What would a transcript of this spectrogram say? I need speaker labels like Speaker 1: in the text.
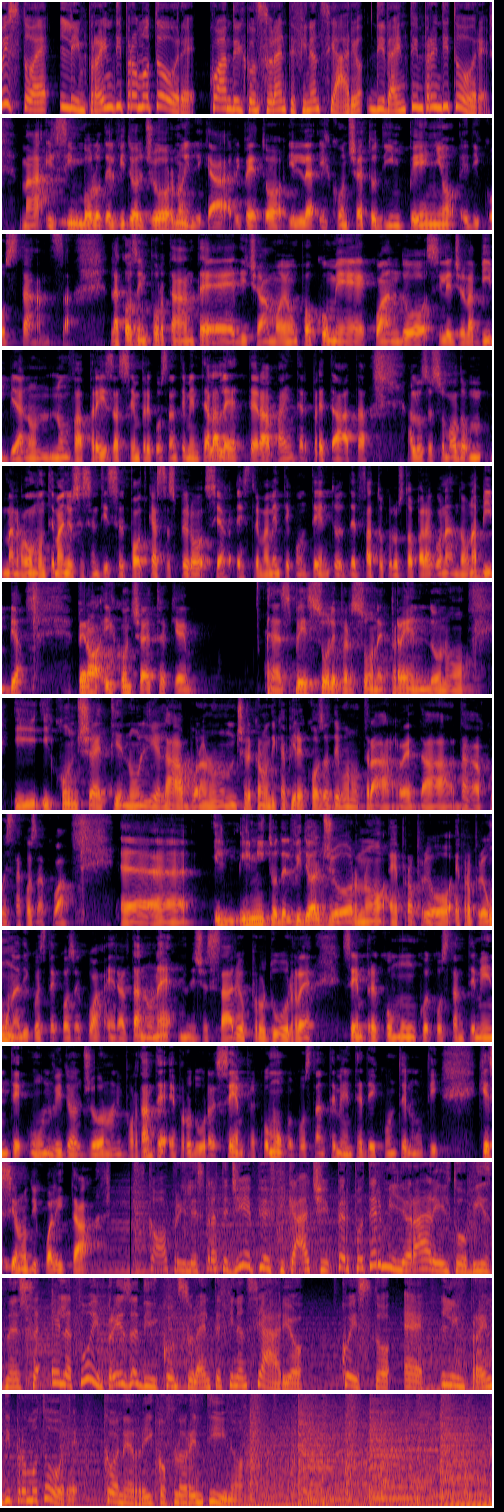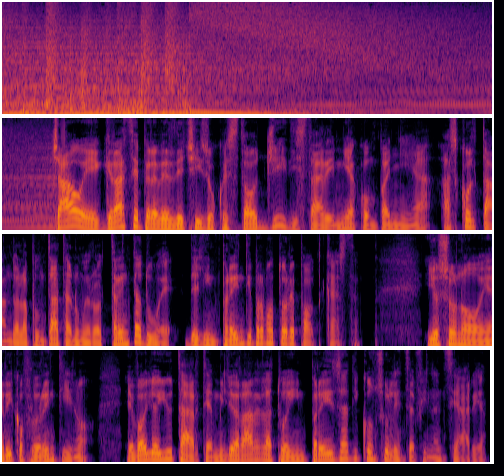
Speaker 1: Questo è l'imprendi promotore, quando il consulente finanziario diventa imprenditore.
Speaker 2: Ma il simbolo del video al giorno indica, ripeto, il, il concetto di impegno e di costanza. La cosa importante è, diciamo, è un po' come quando si legge la Bibbia, non, non va presa sempre costantemente alla lettera, va interpretata. Allo stesso modo, Marco Montemagno, se sentisse il podcast, spero sia estremamente contento del fatto che lo sto paragonando a una Bibbia, però il concetto è che eh, spesso le persone prendono i, i, concetti e non li elaborano, non cercano di capire cosa devono trarre da, da questa cosa qua. Eh, il, il, mito del video al giorno è proprio, è proprio, una di queste cose qua. In realtà non è necessario produrre sempre comunque costantemente un video al giorno. L'importante è produrre sempre comunque costantemente dei contenuti che siano di qualità.
Speaker 1: Scopri le strategie più efficaci per poter migliorare il tuo business e la tua impresa di consulente finanziario. Questo è L'imprendi promotore con Enrico Florentino.
Speaker 3: Ciao e grazie per aver deciso quest'oggi di stare in mia compagnia ascoltando la puntata numero 32 dell'Imprendi Promotore Podcast. Io sono Enrico Florentino e voglio aiutarti a migliorare la tua impresa di consulenza finanziaria.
